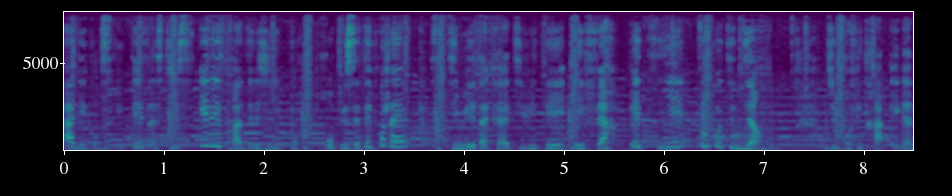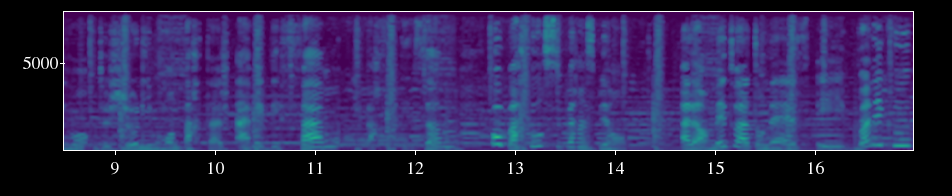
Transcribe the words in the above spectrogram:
à des conseils, des astuces et des stratégies pour propulser tes projets, stimuler ta créativité et faire pétiller ton quotidien. Tu profiteras également de jolis moments de partage avec des femmes et parfois des hommes au parcours super inspirant. Alors mets-toi à ton aise et bonne écoute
